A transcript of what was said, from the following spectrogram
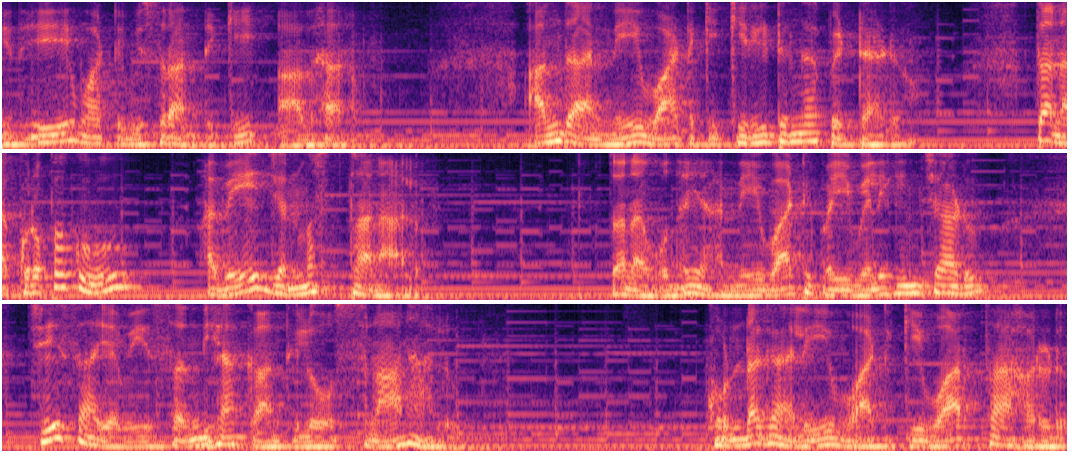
ఇదే వాటి విశ్రాంతికి ఆధారం. అందాన్ని వాటికి కిరీటంగా పెట్టాడు. తన కృపకు అవే జన్మస్థానాలు. తన ఉదయాన్ని వాటిపై వెలిగించాడు. చేశాయవి సంధ్యాకాంతిలో స్నానాలు. కొండగాలి వాటికి వార్తాహరుడు.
